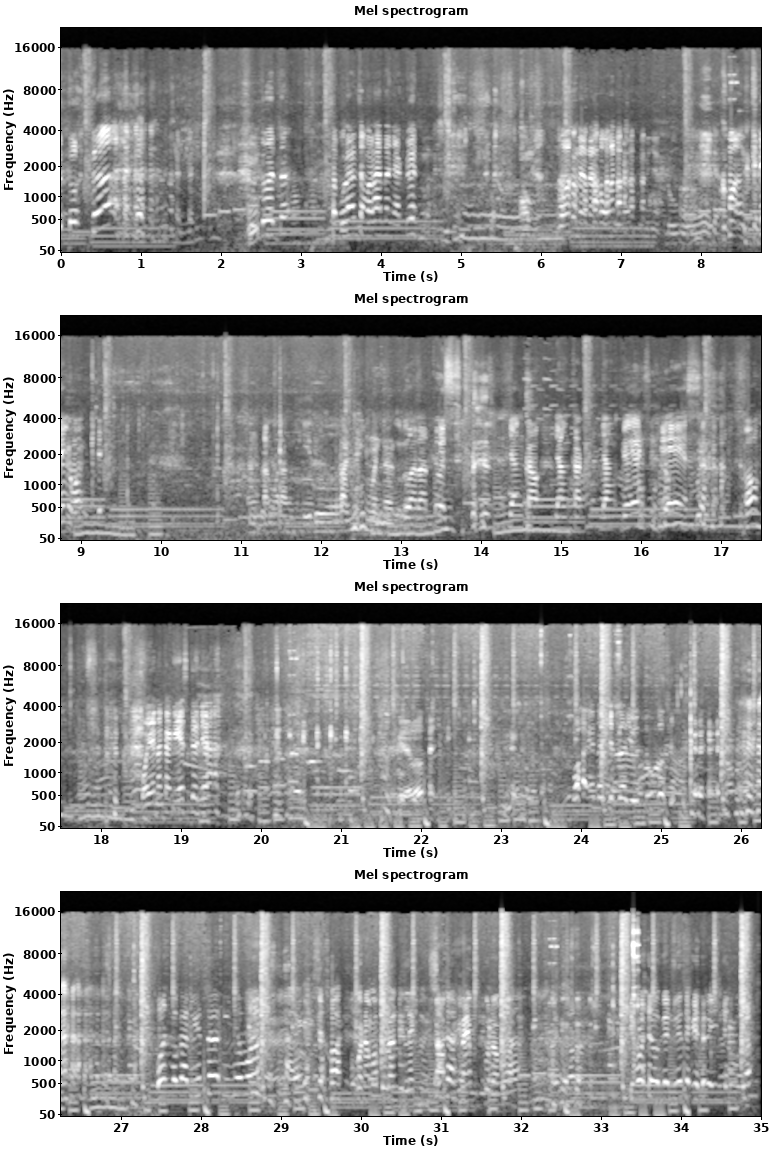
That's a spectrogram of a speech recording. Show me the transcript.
Butuh tuh. Butuh tuh. Sebulan sama tanyakan. Mana naon mangke mangke. Tentang orang kidul. Panjang bener. 200 yang kau yang kak yang GS GS om pokoknya kak GS kan ya. Gelo. Wah enak channel YouTube. Buat bukan gitu dinya mah Pokoknya nama bulan di like subscribe kudu mah. gimana bukan duit kita dinya mah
